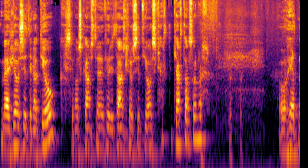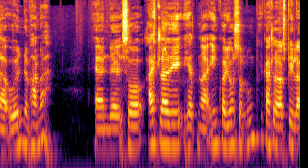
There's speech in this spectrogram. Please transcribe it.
með hljómsveitina Djók sem var skamstöðin fyrir dansljómsveit Jóns Kjartanssonar. Og hérna og unnum hana. En uh, svo ætlaði hérna Yngvar Jónsson Lundberg ætlaði að spila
